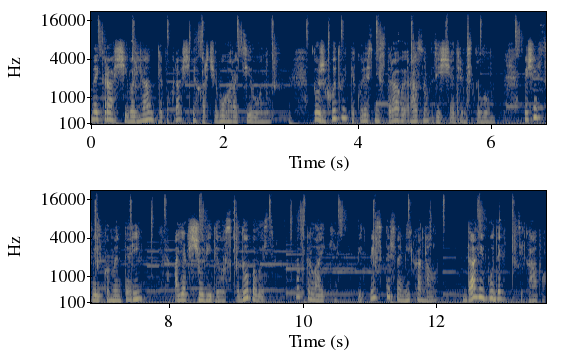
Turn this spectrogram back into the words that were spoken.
найкращий варіант для покращення харчового раціону. Тож готуйте корисні страви разом зі щедрим столом. Пишіть свої коментарі, а якщо відео сподобалось, ставте лайки, підписуйтесь на мій канал. Далі буде цікаво!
